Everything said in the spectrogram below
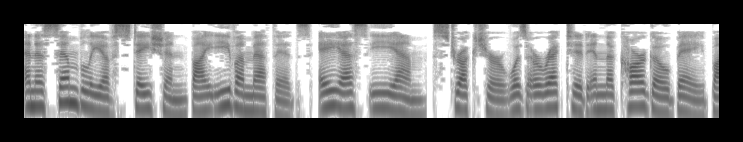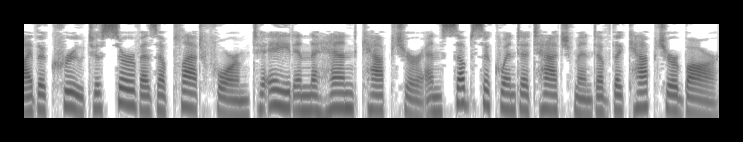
An assembly of station by EVA Methods ASEM structure was erected in the cargo bay by the crew to serve as a platform to aid in the hand capture and subsequent attachment of the capture bar.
